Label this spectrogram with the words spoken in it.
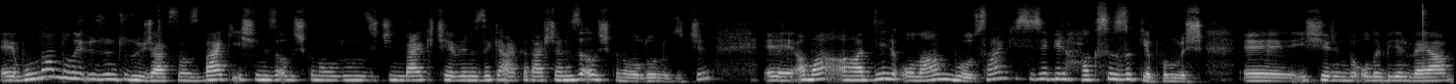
E, bundan dolayı üzüntü duyacaksınız. Belki işinize alışkın olduğunuz için, belki çevrenizdeki arkadaşlarınıza alışkın olduğunuz için. E, ama adil olan bu. Sanki size bir haksızlık yapılmış e, iş yerinde olabilir veya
